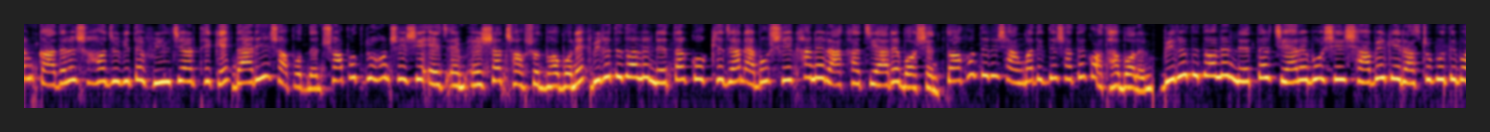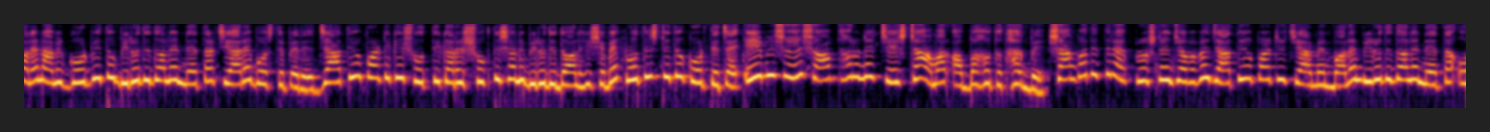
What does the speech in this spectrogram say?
এম কাদেরের সহযোগিতায় হুইল চেয়ার থেকে দাঁড়িয়ে শপথ নেন। শপথ গ্রহণ শেষে এইচ এম এরশাদ সংসদ ভবনে বিরোধী দলের নেতার কক্ষে যান এবং সেখানে রাখা চেয়ারে বসেন। তখন তিনি সাংবাদিকদের সাথে কথা বলেন। বিরোধী দলের নেতার চেয়ারে বসে সাবেক এই রাষ্ট্রপতি বলেন, আমি গর্বিত বিরোধী দলের নেতার চেয়ারে বসতে পেরে জাতীয় পার্টিকে সত্যিকারের শক্তিশালী বিরোধী দল হিসেবে প্রতিষ্ঠিত করতে চাই। এই বিষয়ে সব ধরনের চেষ্টা আমার অব্যাহত থাকবে। সাংবাদিকদের এক প্রশ্নের জবাবে জাতীয় পার্টির চেয়ারম্যান বলেন, বিরোধী দলের নেতা ও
